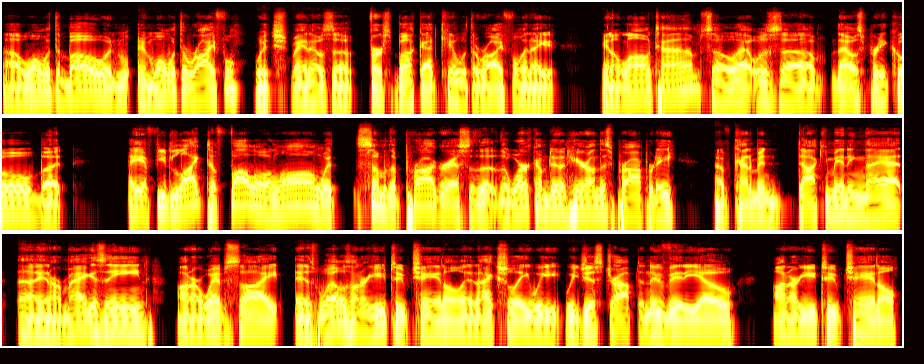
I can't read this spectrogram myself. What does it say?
uh, one with the bow and and one with the rifle. Which man, that was the first buck I'd killed with the rifle in a in a long time. So that was uh, that was pretty cool. But hey, if you'd like to follow along with some of the progress of the the work I'm doing here on this property. I've kind of been documenting that uh, in our magazine, on our website, as well as on our YouTube channel. And actually, we we just dropped a new video on our YouTube channel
